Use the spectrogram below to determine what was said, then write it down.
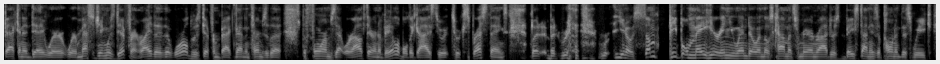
back in a day where, where messaging was different, right? The, the world was different back then in terms of the, the forums that were out there and available to guys to, to express things. But, but, you know, some people may hear innuendo those comments from Aaron Rodgers based on his opponent this week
